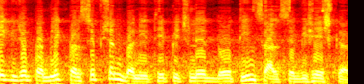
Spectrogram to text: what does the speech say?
एक जो पब्लिक परसेप्शन बनी थी पिछले दो तीन साल से विशेषकर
